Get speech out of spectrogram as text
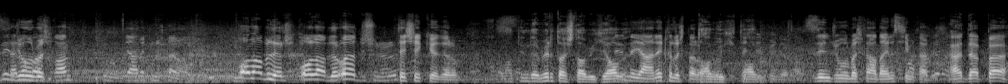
Sizin Cumhurbaşkanı yani Kılıçdaroğlu. Olabilir, olabilir. O da düşünülür. Teşekkür ediyorum. Selahattin Demirtaş tabii ki Sizin de yani Kılıçdaroğlu. Tabii ki, tabii. Teşekkür ediyorum. Sizin Cumhurbaşkanı adayınız kim kardeşim? HDP.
